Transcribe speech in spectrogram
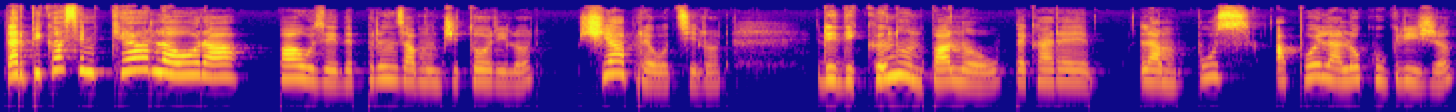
dar picasem chiar la ora pauzei de prânz a muncitorilor și a preoților, ridicând un panou pe care l-am pus apoi la loc cu grijă,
